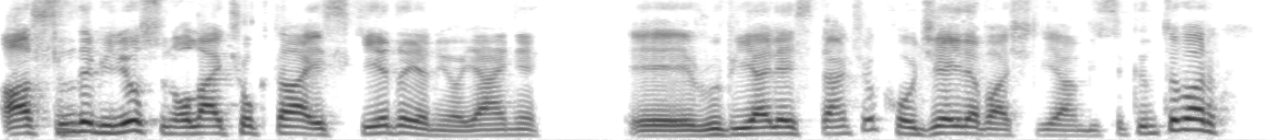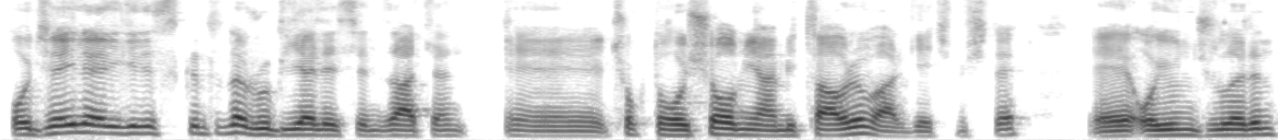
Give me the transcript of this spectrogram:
aslında biliyorsun olay çok daha eskiye dayanıyor. Yani e, Rubiales'ten çok hoca ile başlayan bir sıkıntı var. Hoca ile ilgili sıkıntı da Rubiales'in zaten e, çok da hoş olmayan bir tavrı var geçmişte. E, oyuncuların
